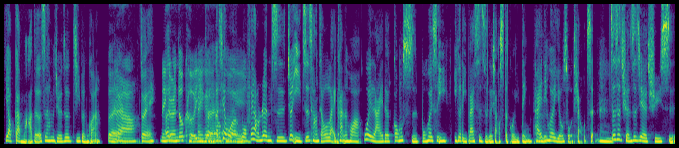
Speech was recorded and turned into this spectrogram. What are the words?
要干嘛的？而是他们觉得这是基本款啊。对啊，对，每个人都可以。对，而且我我非常认知，就以职场角度来看的话，未来的工时不会是一一个礼拜四十个小时的规定，它一定会有所调整。嗯，这是全世界的趋势。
